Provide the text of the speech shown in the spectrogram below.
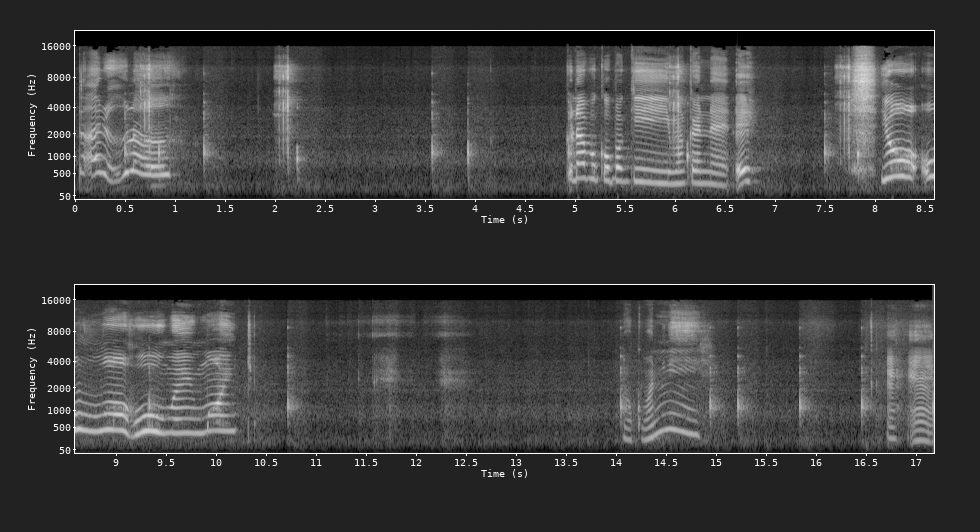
Tak ada lah. Kenapa kau bagi makanan? Eh. Ya Allah. Oh my mind. Mau ke mana ni? Eh, eh.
